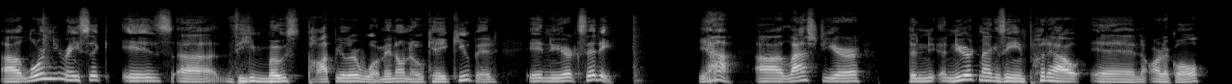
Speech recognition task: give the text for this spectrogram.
Uh, Lauren Urasek is uh, the most popular woman on OKCupid in New York City. Yeah, uh, last year the New York Magazine put out an article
